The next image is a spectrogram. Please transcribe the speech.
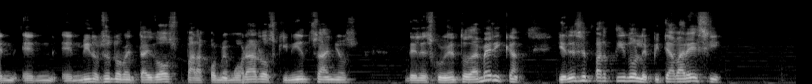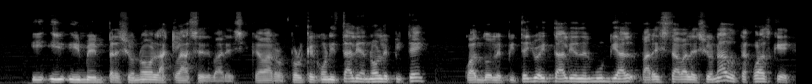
en, en, 1992 para conmemorar los 500 años del descubrimiento de América. Y en ese partido le pité a Varesi y, me impresionó la clase de Varesi, porque con Italia no le pité. Cuando le pité yo a Italia en el Mundial, Varesi estaba lesionado. ¿Te acuerdas que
